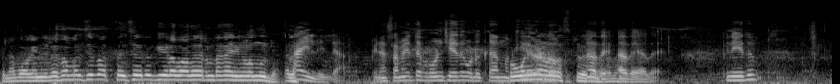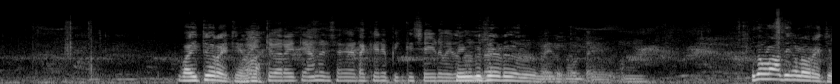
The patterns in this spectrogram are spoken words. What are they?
പിന്നെ ബോഗൻവില്ലെ സംബന്ധിച്ച് പ്രത്യേകിച്ച് ഒരു കീടബാധ വരേണ്ട കാര്യങ്ങളൊന്നും അല്ല? ആ ഇല്ലില്ല പിന്നെ സമയത്ത് പ്രൂൺ ചെയ്ത് കൊടുക്കാൻ അതെ അതെ അതെ. പിന്നെ ഇത് വൈറ്റ് വെറൈറ്റി ആണ് വൈറ്റ് വെറൈറ്റി ആണ്. ഒരു ഇടയ്ക്ക് ഒരു പിങ്ക് ഷെയ്ഡ് പിങ്ക് ഷെയ്ഡ് ഉം. ഇത് നമ്മൾ ആദ്യം കണ്ട വെറൈറ്റി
